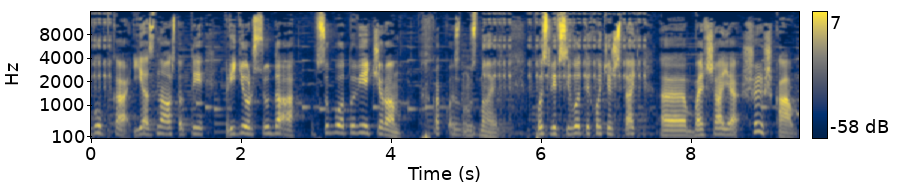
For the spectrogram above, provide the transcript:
губка. Я знал, что ты придешь сюда в субботу вечером. Как он знает. После всего ты хочешь стать э, большая шишка.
